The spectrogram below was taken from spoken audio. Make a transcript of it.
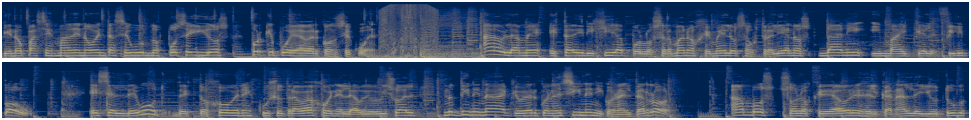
que no pases más de 90 segundos poseídos porque puede haber consecuencias. Háblame está dirigida por los hermanos gemelos australianos Danny y Michael Philippou. Es el debut de estos jóvenes cuyo trabajo en el audiovisual no tiene nada que ver con el cine ni con el terror. Ambos son los creadores del canal de YouTube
